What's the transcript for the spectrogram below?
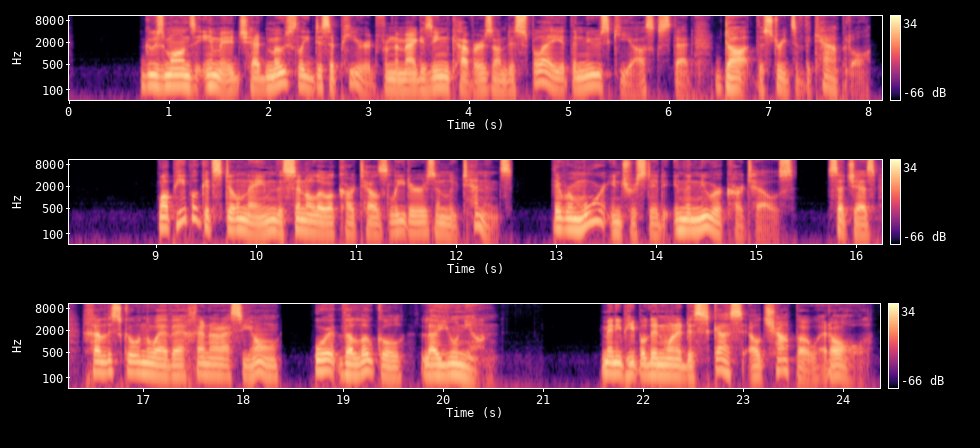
Guzman's image had mostly disappeared from the magazine covers on display at the news kiosks that dot the streets of the capital. While people could still name the Sinaloa cartel's leaders and lieutenants, they were more interested in the newer cartels, such as Jalisco Nueva Generacion or the local La Union. Many people didn't want to discuss El Chapo at all.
